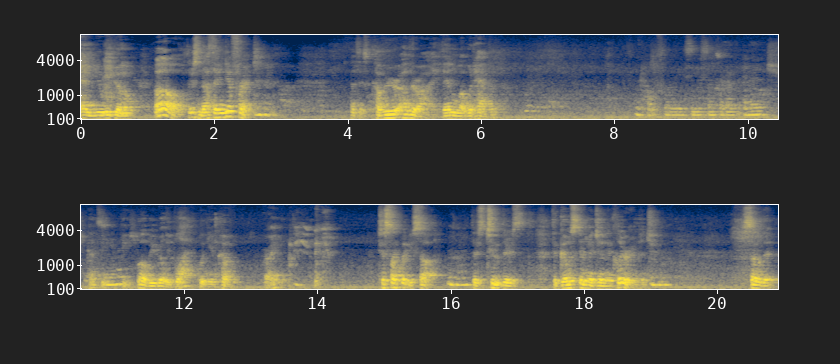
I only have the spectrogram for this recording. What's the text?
And you would go, oh, there's nothing different. Mm-hmm. And says, cover your other eye. Then what would happen? Would hopefully see some sort of image, ghosting be- image. Well, it'd be really black when you cover, right? Just like what you saw. Mhm. There's two, there's the ghost image and the clear image. So that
